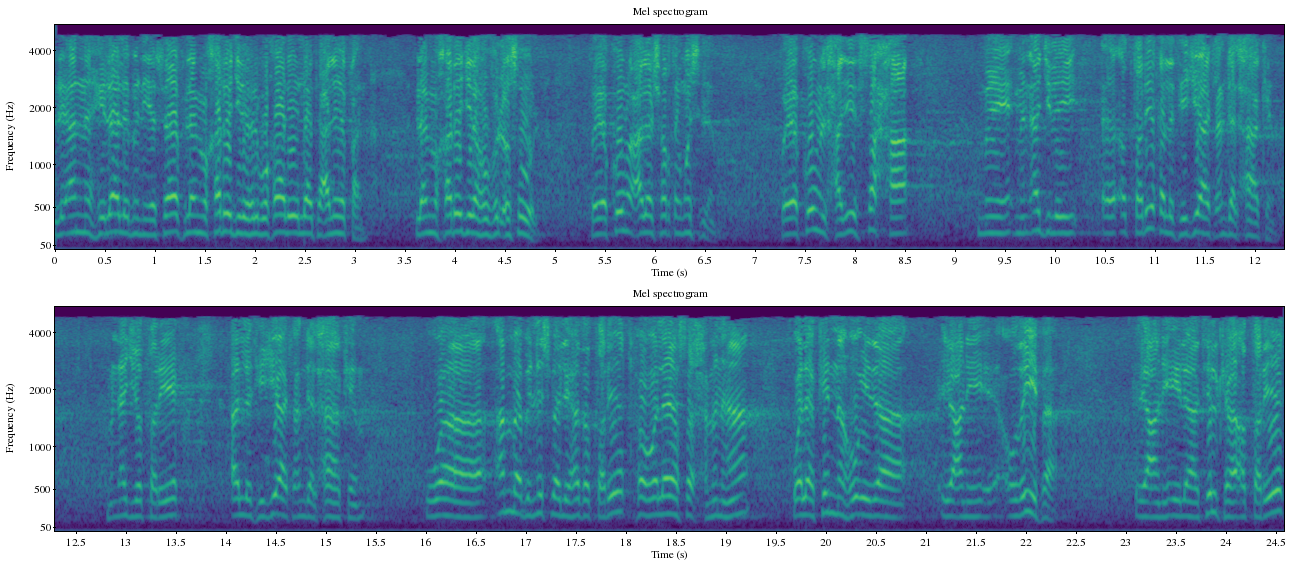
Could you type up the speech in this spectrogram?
لأن هلال بن يساف لم يخرج له البخاري إلا تعليقا. لم يخرج له في الأصول فيكون على شرط مسلم. فيكون الحديث صح من أجل آه، الطريقة التي جاءت عند الحاكم. من أجل الطريق التي جاءت عند الحاكم. وأما بالنسبة لهذا الطريق فهو لا يصح منها ولكنه إذا يعني أضيف يعني إلى تلك الطريق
